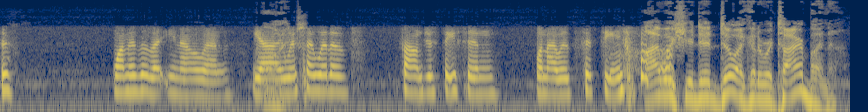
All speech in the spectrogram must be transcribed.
just wanted to let you know. And, yeah, I wish I would have found your station when I was 15. I wish you did, too. I could have retired by now.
